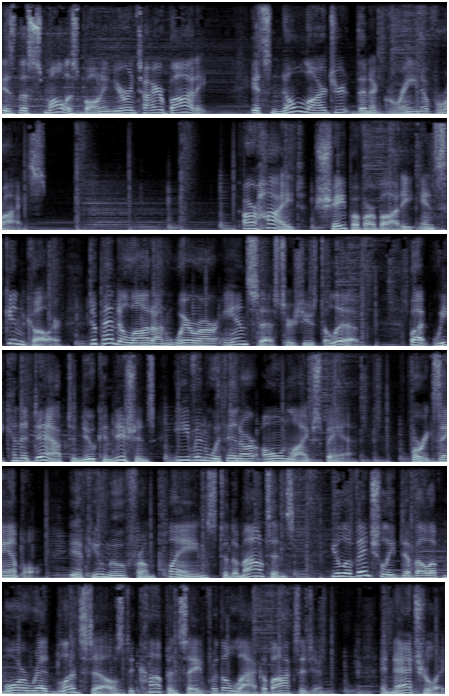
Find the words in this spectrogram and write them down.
is the smallest bone in your entire body. It's no larger than a grain of rice. Our height, shape of our body, and skin color depend a lot on where our ancestors used to live, but we can adapt to new conditions even within our own lifespan. For example, if you move from plains to the mountains, you'll eventually develop more red blood cells to compensate for the lack of oxygen. And naturally,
